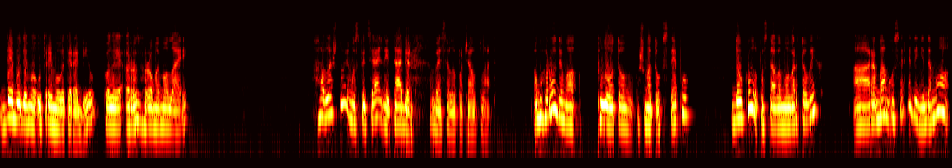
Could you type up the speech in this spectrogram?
Де будемо утримувати рабів, коли розгромимо Ларі? А влаштуємо спеціальний табір, весело почав плат. Обгородимо плотом шматок степу, довкола поставимо вартових, а рабам усередині дамо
